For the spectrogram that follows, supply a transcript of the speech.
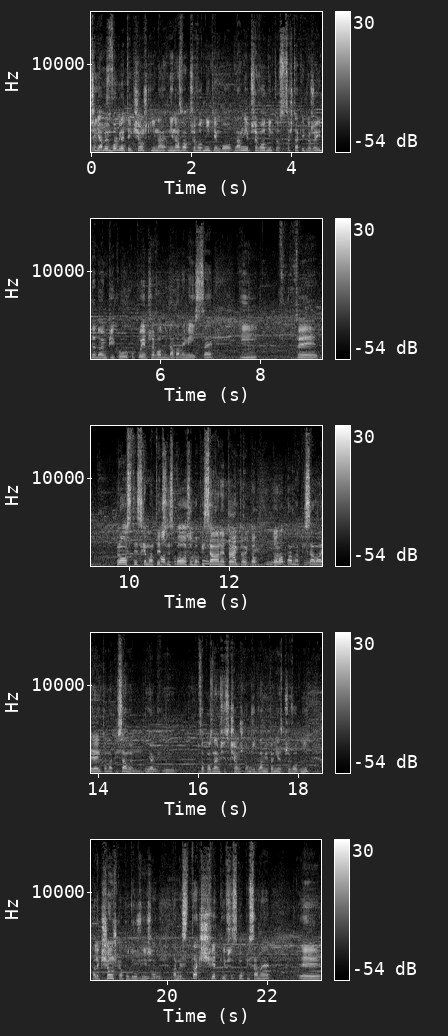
Znaczy ja bym w ogóle tej książki na, nie nazwał przewodnikiem, bo dla mnie przewodnik to jest coś takiego, że idę do Empiku, kupuję przewodnik na dane miejsce i w prosty, schematyczny Od- sposób opisane to i to i to. Mhm. Dorota napisała, ja jej to napisałem, jak y, zapoznałem się z książką, że dla mnie to nie jest przewodnik, ale książka podróżnicza. Mhm. Tam jest tak świetnie wszystko opisane. y,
